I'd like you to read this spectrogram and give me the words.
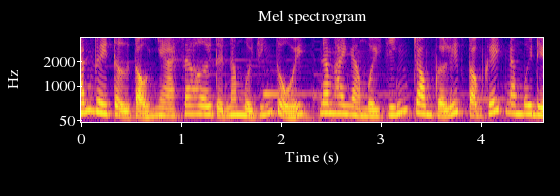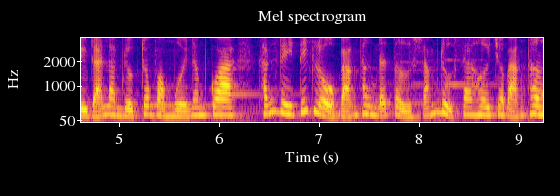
Khánh Vy tự tậu nhà xe hơi từ năm 19 tuổi. Năm 2019, trong clip tổng kết 50 điều đã làm được trong vòng 10 năm qua, Khánh Vy tiết lộ bản thân đã tự sắm được xe hơi cho bản thân,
